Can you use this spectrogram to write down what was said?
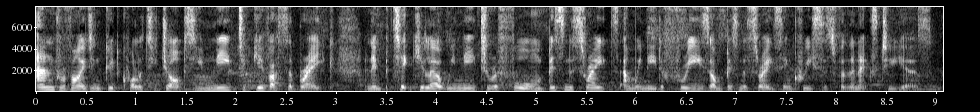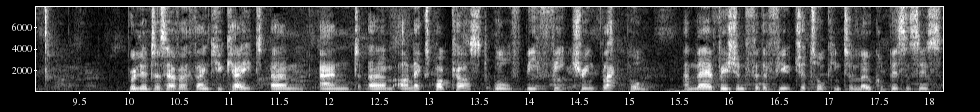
and providing good quality jobs, you need to give us a break. And in particular, we need to reform business rates and we need a freeze on business rates increases for the next two years. Brilliant as ever. Thank you, Kate. Um, and um, our next podcast will be featuring Blackpool and their vision for the future, talking to local businesses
